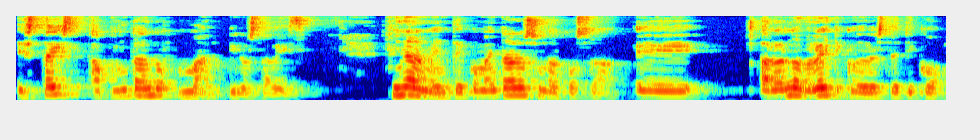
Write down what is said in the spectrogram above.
Estáis apuntando mal y lo sabéis. Finalmente, comentaros una cosa. Eh, hablando de lo ético, de lo estético,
